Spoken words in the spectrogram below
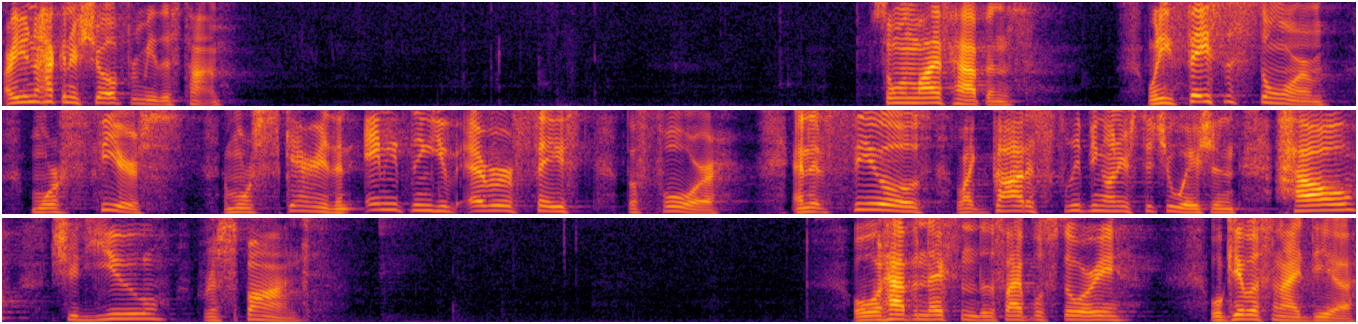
Are you not going to show up for me this time? So when life happens, when you face a storm more fierce and more scary than anything you've ever faced before, and it feels like God is sleeping on your situation, how should you respond? Well, what happened next in the disciples' story will give us an idea.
